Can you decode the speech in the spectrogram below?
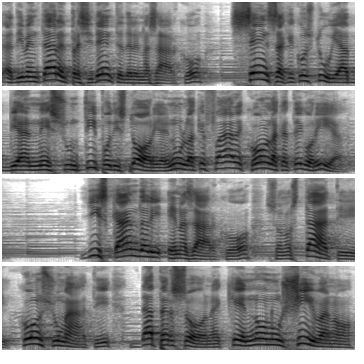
a diventare il presidente dell'Enasarco senza che costui abbia nessun tipo di storia e nulla a che fare con la categoria. Gli scandali Enasarco sono stati consumati da persone che non uscivano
